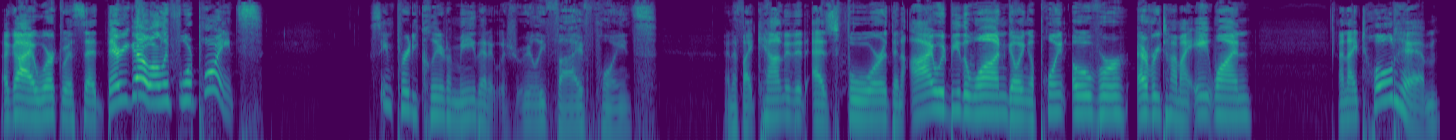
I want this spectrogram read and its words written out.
A guy I worked with said, There you go, only four points. seemed pretty clear to me that it was really five points. And if I counted it as four, then I would be the one going a point over every time I ate one. And I told him,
